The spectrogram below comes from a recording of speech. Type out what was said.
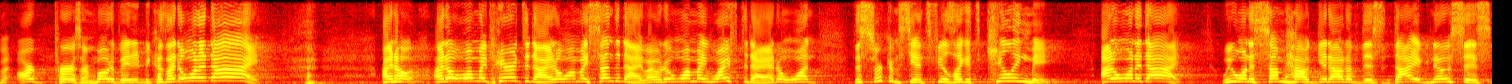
but our prayers are motivated because I don't want to die. I don't, I don't want my parent to die. I don't want my son to die. I don't want my wife to die. I don't want, this circumstance feels like it's killing me. I don't want to die. We want to somehow get out of this diagnosis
